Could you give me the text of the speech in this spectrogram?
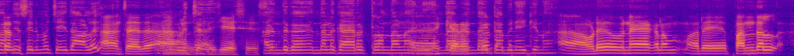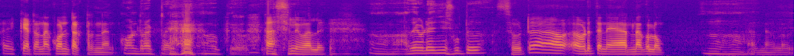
പറഞ്ഞ സിനിമ ചെയ്ത ആൾ യെസ് എന്താണ് ക്യാരക്ടർ എന്താണ്? എന്തായിട്ട് അഭിനയിക്കുന്നത്? അവിടെ അഭിനയകരം ഒരു പന്തൽ കെട്ടണ കോൺട്രാക്ടർ ഞാൻ. കോൺട്രാക്ടർ ഓക്കെ ആ സിനിമയിൽ. അതെവിടെ ഷൂട്ട്? ഷൂട്ട് അവിടെ തന്നെ എറണാകുളം. എറണാകുളം.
